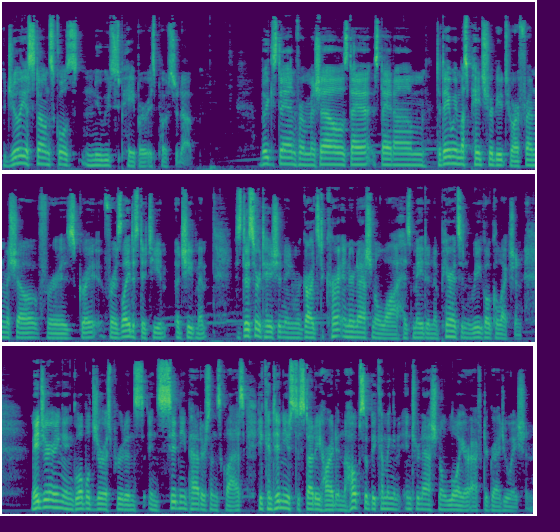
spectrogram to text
The Julius Stone School's newspaper is posted up. Big stand from Michel Statham. Today we must pay tribute to our friend Michelle for his great for his latest achieve, achievement. His dissertation in regards to current international law has made an appearance in Regal Collection. Majoring in global jurisprudence in Sidney Patterson's class, he continues to study hard in the hopes of becoming an international lawyer after graduation.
